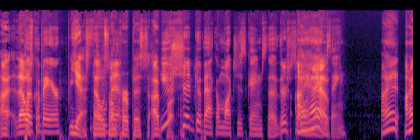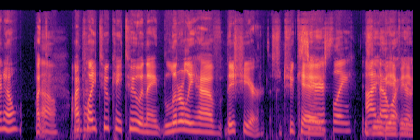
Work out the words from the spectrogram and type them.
I that was Poke a bear. Yes, that was on bit. purpose. I you should go back and watch his games though. They're so I have. amazing. I I know. I, Oh, I play 2K2 and they literally have this year. So 2K. Seriously, I know NBA what you're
